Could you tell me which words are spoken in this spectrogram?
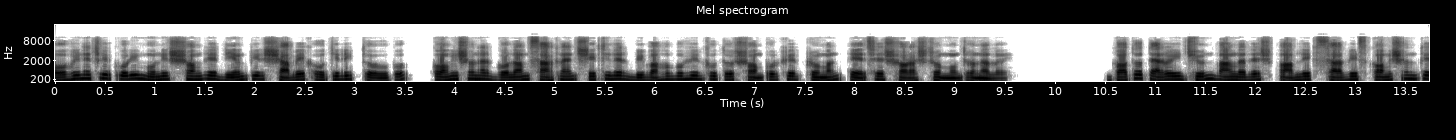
অভিনেত্রী পরী মনির সঙ্গে ডিএমপির সাবেক অতিরিক্ত উপ কমিশনার গোলাম সাকলাইন সেতিলের বিবাহ বহির্ভূত সম্পর্কের প্রমাণ পেয়েছে স্বরাষ্ট্র মন্ত্রণালয়। গত তেরোই জুন বাংলাদেশ পাবলিক সার্ভিস কমিশনকে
